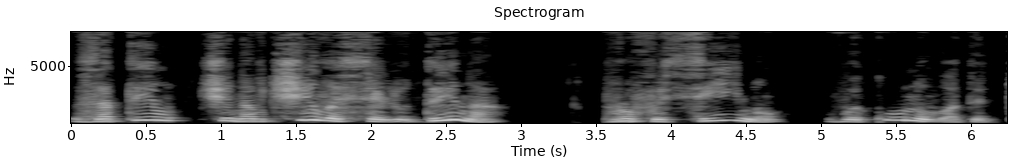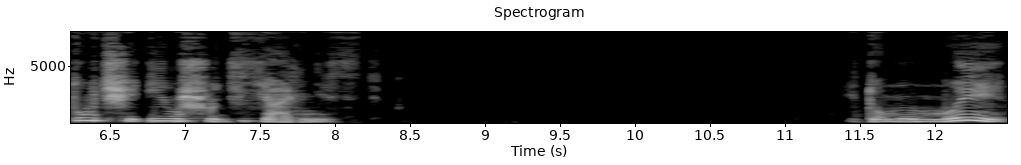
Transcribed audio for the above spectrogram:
За тим, чи навчилася людина професійно виконувати ту чи іншу діяльність. І тому ми,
